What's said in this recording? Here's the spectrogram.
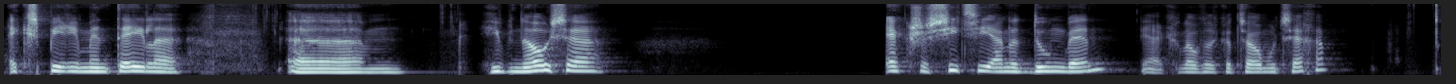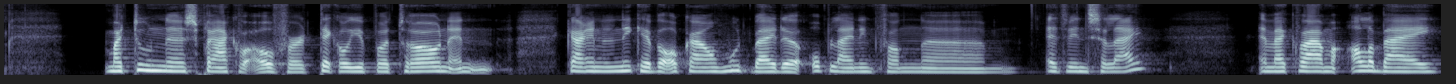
experimentele ehm, hypnose exercitie aan het doen ben. Ja, ik geloof dat ik het zo moet zeggen maar toen uh, spraken we over tackle je patroon. En Karin en ik hebben elkaar ontmoet bij de opleiding van uh, Edwin Selei. En wij kwamen allebei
